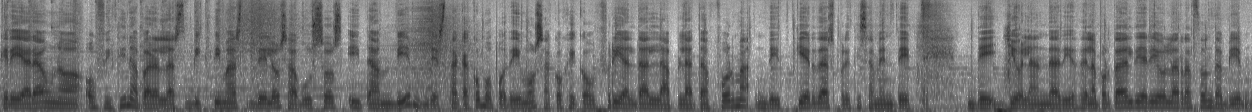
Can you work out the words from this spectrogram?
creará una oficina para las víctimas de los abusos y también destaca cómo Podemos acoge con frialdad la plataforma de izquierdas precisamente de Yolanda Díaz. En la portada del diario La Razón también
